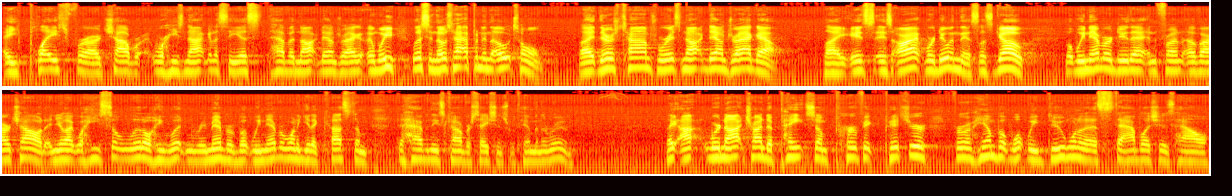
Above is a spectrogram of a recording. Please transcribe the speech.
a place for our child where, where he's not going to see us have a knockdown drag. And we, listen, those happen in the Oates home. Like, there's times where it's knockdown drag out. Like, it's, it's all right, we're doing this, let's go. But we never do that in front of our child. And you're like, well, he's so little, he wouldn't remember. But we never want to get accustomed to having these conversations with him in the room. Like, I, we're not trying to paint some perfect picture for him, but what we do want to establish is how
